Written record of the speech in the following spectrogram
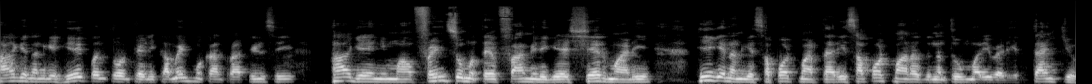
ಹಾಗೆ ನನಗೆ ಹೇಗೆ ಬಂತು ಅಂತ ಹೇಳಿ ಕಮೆಂಟ್ ಮುಖಾಂತರ ತಿಳಿಸಿ. ಹಾಗೆ ನಿಮ್ಮ ಫ್ರೆಂಡ್ಸು ಮತ್ತು ಫ್ಯಾಮಿಲಿಗೆ ಶೇರ್ ಮಾಡಿ ಹೀಗೆ ನನಗೆ ಸಪೋರ್ಟ್ ಮಾಡ್ತಾ ಇರಿ. ಸಪೋರ್ಟ್ ಮಾಡೋದನ್ನಂತೂ ಮರಿಬೇಡಿ. ಥ್ಯಾಂಕ್ ಯು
